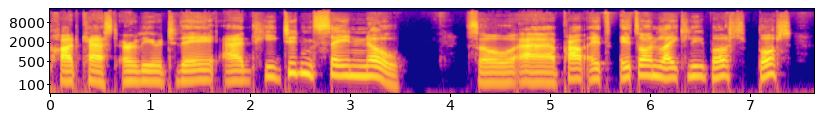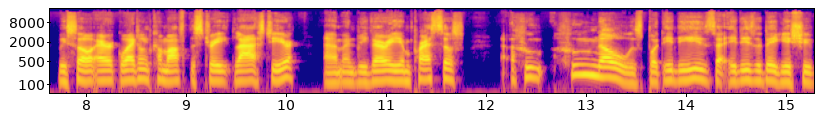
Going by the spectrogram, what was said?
podcast earlier today and he didn't say no. So uh, pro- it's it's unlikely, but but we saw Eric Weddle come off the street last year um, and be very impressive. Uh, who who knows? But it is it is a big issue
